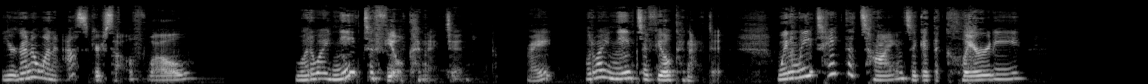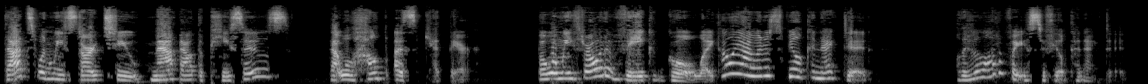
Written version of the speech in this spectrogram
you're going to want to ask yourself, well, what do I need to feel connected? Right? What do I need to feel connected? When we take the time to get the clarity, that's when we start to map out the pieces that will help us get there. But when we throw out a vague goal, like, oh yeah, I want to feel connected, well, there's a lot of ways to feel connected.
